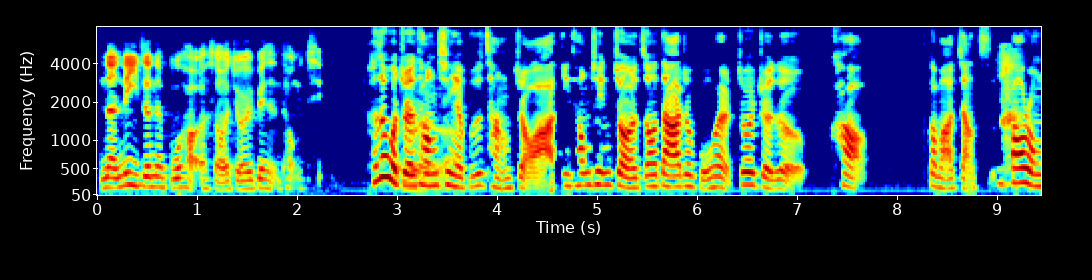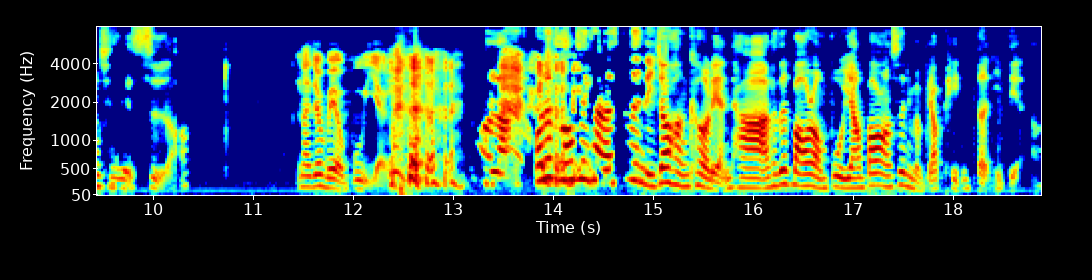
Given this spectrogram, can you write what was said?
能力真的不好的时候，就会变成同情。可是我觉得同情也不是长久啊，你同情久了之后，大家就不会，就会觉得靠，干嘛这样子？包容其实也是啊，那就没有不一样了。我的同情可能是你就很可怜他，可是包容不一样，包容是你们比较平等一点啊。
